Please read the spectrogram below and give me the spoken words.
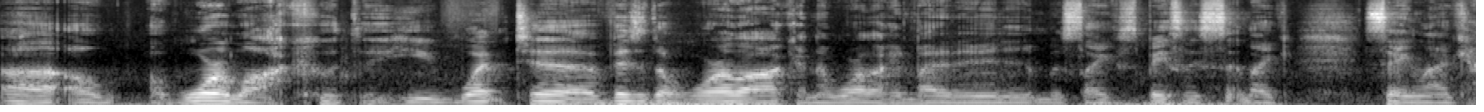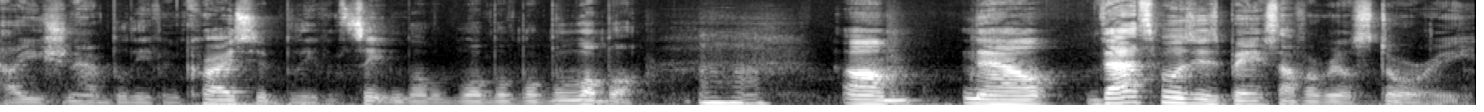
uh, a, a warlock who he went to visit a warlock, and the warlock invited him in, and it was like basically like saying like how you shouldn't have belief in Christ, you believe in Satan, blah blah blah blah blah blah blah. Um, now that supposedly is based off a real story,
